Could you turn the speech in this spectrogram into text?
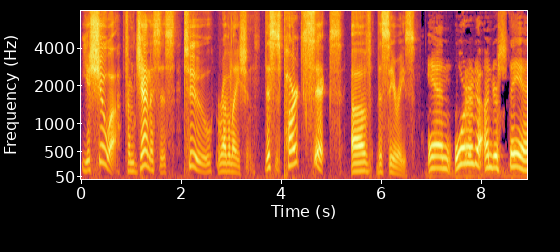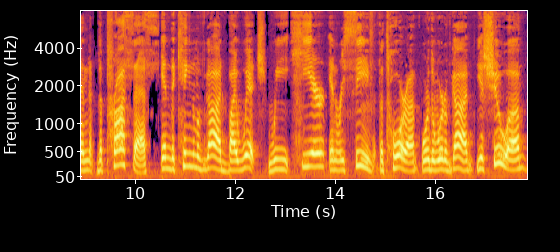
Yeshua from Genesis to Revelation. This is part six of the series. In order to understand the process in the kingdom of God by which we hear and receive the Torah or the Word of God, Yeshua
